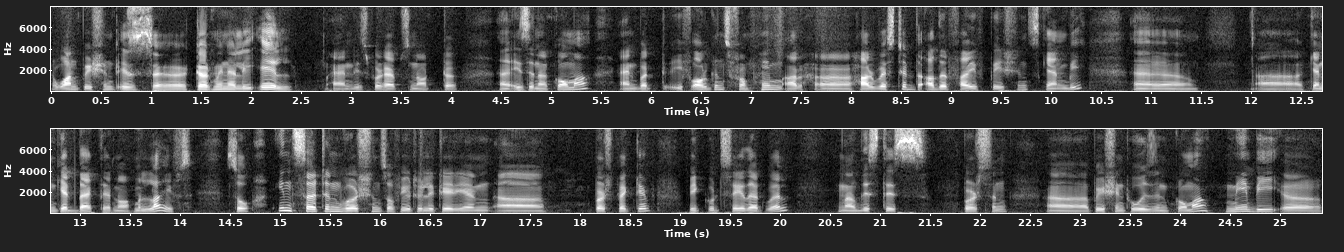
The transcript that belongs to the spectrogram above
one patient is uh, terminally ill and is perhaps not uh, uh, is in a coma and but if organs from him are harvested the other 5 patients can be can get back their normal lives. So, in certain versions of utilitarian uh, perspective we could say that well now this this person uh, patient who is in coma may be uh,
